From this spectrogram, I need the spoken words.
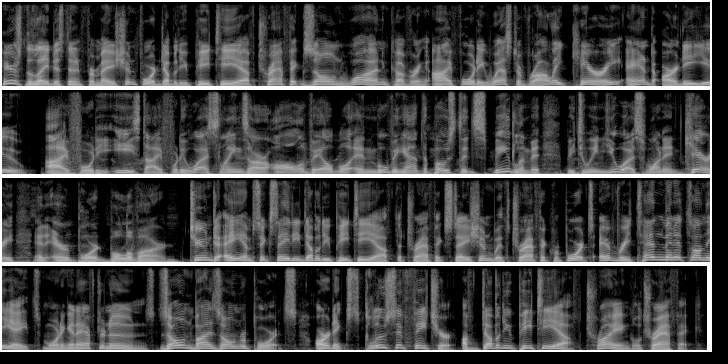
Here's the latest information for WPTF Traffic Zone 1 covering I 40 west of Raleigh, Cary, and RDU. I 40 East, I 40 West lanes are all available and moving at the posted speed limit between US 1 and Cary and Airport Boulevard. Tune to AM 680 WPTF, the traffic station with traffic reports every 10 minutes on the 8s, morning and afternoons. Zone by zone reports are an exclusive feature of WPTF Triangle Traffic.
